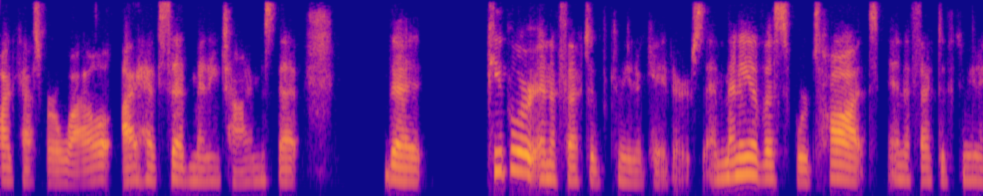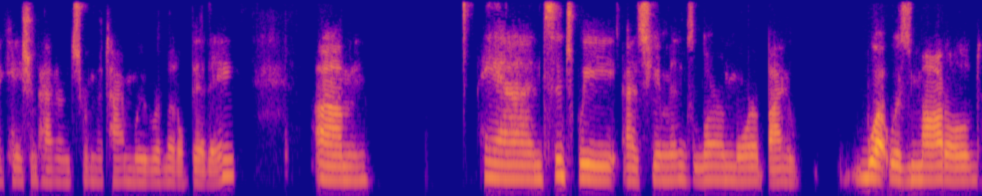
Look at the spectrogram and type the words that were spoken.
podcast for a while, I have said many times that that people are ineffective communicators and many of us were taught ineffective communication patterns from the time we were little bitty. Um, and since we as humans learn more by what was modeled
